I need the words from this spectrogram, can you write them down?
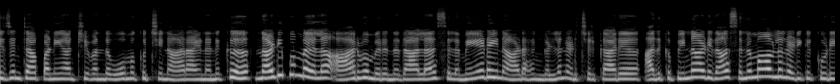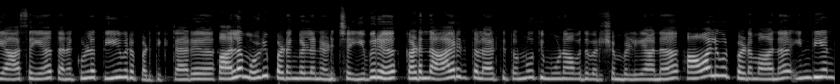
ஏஜென்டா பணியாற்றி வந்த ஓமக்குச்சி நாராயணனுக்கு நடிப்பு மேல ஆர்வம் இருந்ததால சில மேடை நாடகங்கள்ல நடிச்சிருக்காரு. அதுக்கு பின்னாடிதான் சினிமாவுல நடிக்கக்கூடிய ஆசைய தனக்குள்ள தீவிரப்படுத்திக்கிட்டாரு. பல மொழி படங்கள்ல நடிச்ச இவரு கடந்த ஆயிரத்தி தொள்ளாயிரத்தி தொண்ணூத்தி மூணாவது வருஷம் வெளியான ஹாலிவுட் படமான இந்தியன்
